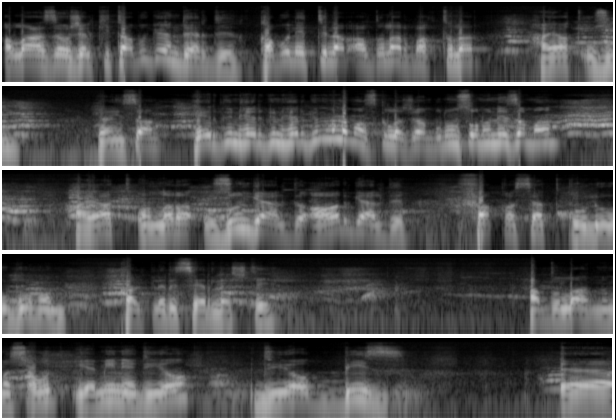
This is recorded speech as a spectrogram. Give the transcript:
Allah Azze ve Celle kitabı gönderdi. Kabul ettiler, aldılar, baktılar. Hayat uzun. Ya insan her gün her gün her gün mü namaz kılacağım? Bunun sonu ne zaman? Hayat onlara uzun geldi, ağır geldi. Fakaset kulubuhum. Kalpleri serleşti. Abdullah bin Mes'ud yemin ediyor. Diyor biz e,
